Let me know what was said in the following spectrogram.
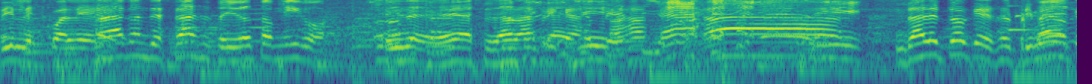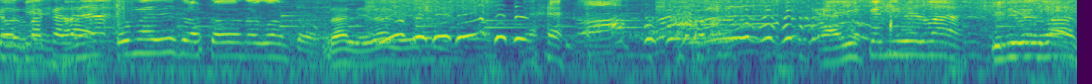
Diles cuál es. La contestaste, te ayudó tu amigo. Dice, eh, Sudáfrica. Sí. Ajá. Ah, sí. Dale toques, el primero Dale que nos va a calar. Tú me dices hasta dónde aguantas. Dale, dale, dale. Ahí, ¿qué nivel va? ¿Qué nivel vas?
